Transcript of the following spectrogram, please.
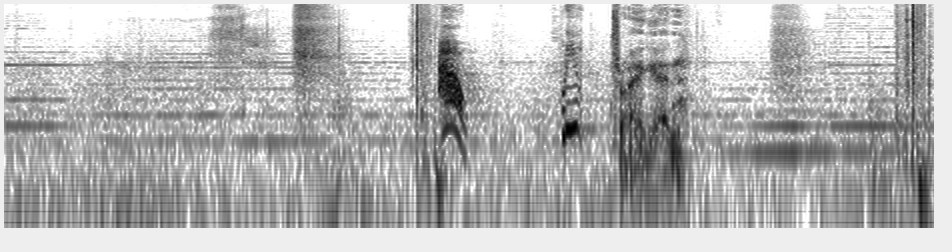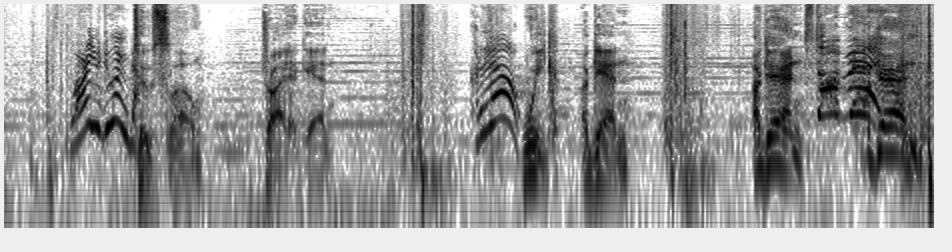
Try again. Why are you doing that? Too slow. Try again. Cut it out! Weak. Again. Again. Stop it! Again!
